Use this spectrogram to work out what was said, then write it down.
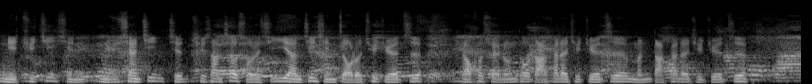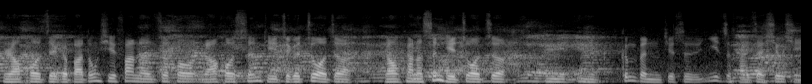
你去进行，你像进去去上厕所的去一样进行走了去觉知，然后水龙头打开了去觉知，门打开了去觉知，然后这个把东西放了之后，然后身体这个坐着，然后看到身体坐着，你你根本就是一直还在修行，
